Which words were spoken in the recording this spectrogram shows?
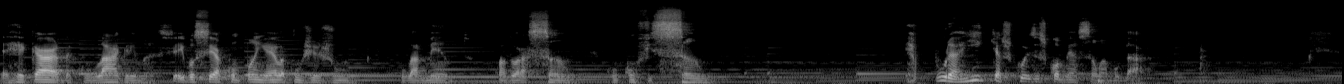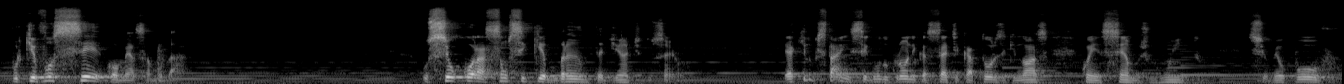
é regada com lágrimas, e aí você acompanha ela com jejum, com lamento, com adoração, com confissão, é por aí que as coisas começam a mudar. Porque você começa a mudar. O seu coração se quebranta diante do Senhor. É aquilo que está em 2 Crônicas 7,14 que nós conhecemos muito. Se o meu povo,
